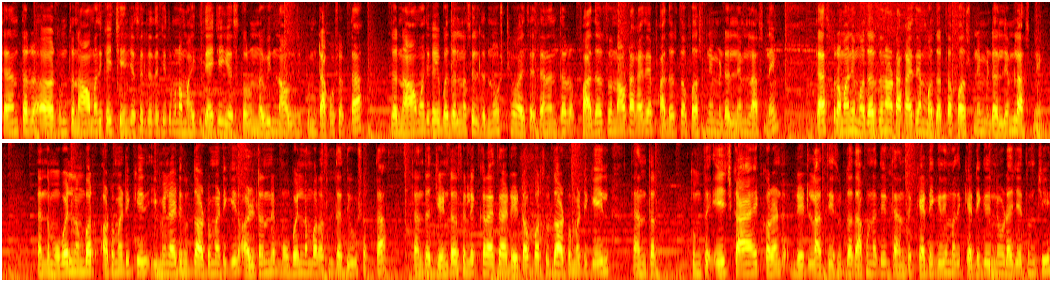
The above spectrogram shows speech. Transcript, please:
त्यानंतर तुमचं नावामध्ये काही चेंज असेल तर त्याची तुम्हाला माहिती द्यायची यस करून नवीन नाव तुम्ही टाकू शकता. जर नावामध्ये काही बदल नसेल तर नोट्स ठेवायचं आहे त्यानंतर फादरचं नाव टाकायचं आहे. फादरचं first name middle name last name त्याचप्रमाणे मदरचं नाव टाकायचं आहे. मदरचं first name middle name last name त्यानंतर मोबाईल नंबर ऑटोमॅटिक येईल ईमेल आय डीसुद्धा ऑटोमॅटिक येईल. अल्टरनेट मोबाईल नंबर असेल तर देऊ शकता. त्यानंतर जेंडर सिलेक्ट करायचा आहे. डेट ऑफ बर्थसुद्धा ऑटोमॅटिक येईल. त्यानंतर तुमचं एज काय आहे करंट डेटला ते सुद्धा दाखवण्यात येईल. त्यानंतर कॅटेगरीमध्ये कॅटेगरी निवडायची आहे तुमची.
